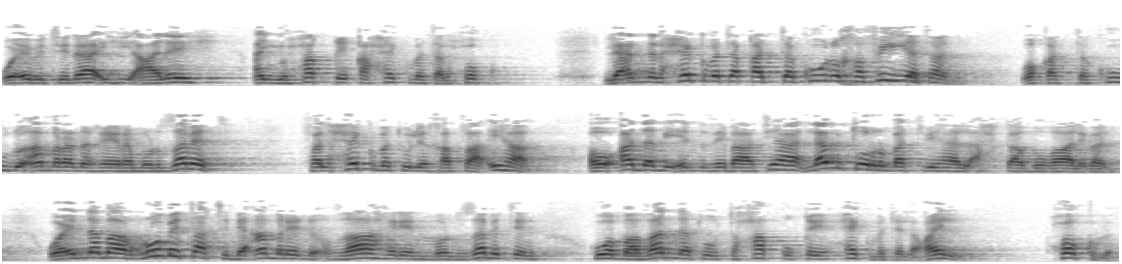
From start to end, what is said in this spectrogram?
وابتنائه عليه أن يحقق حكمة الحكم. لأن الحكمة قد تكون خفية وقد تكون أمرا غير منضبط. فالحكمة لخفائها أو عدم انضباطها لم تربط بها الأحكام غالبا وإنما ربطت بأمر ظاهر منضبط هو مظنة تحقق حكمة العلم. حكم.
